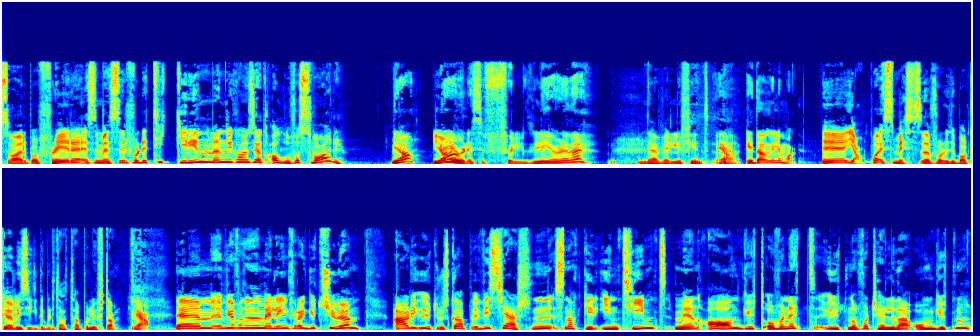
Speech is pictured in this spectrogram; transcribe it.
svare på flere SMS-er, for det tikker inn. Men vi kan jo si at alle får svar. Ja, det Ja. gjør det. Selvfølgelig gjør det det. Det er veldig fint. Ja, I dag eller i morgen. Eh, ja, på SMS får du tilbake, hvis ikke det blir tatt her på lufta. Ja. Em, vi har fått en melding fra gutt 20. Er det utroskap hvis kjæresten snakker intimt med en annen gutt over nett uten å fortelle deg om gutten,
